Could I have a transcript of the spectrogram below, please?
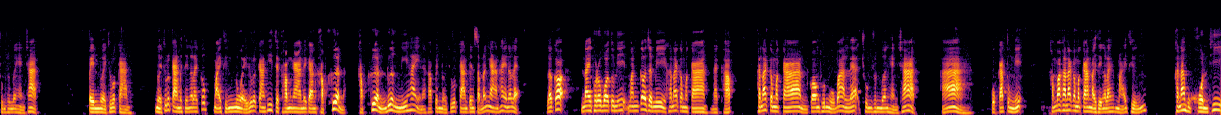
ชุมชนเมืองแห่งชาติ เป็นหน่วยธุรการ หน่วยธุรการหมายถึงอะไรก็หมายถึงหน่วยธุรการที่จะทำงานในการขับเคลื่อนขับเคลื่อนเรื่องนี้ให้นะครับเป็นหน่วยธุรการเป็นสำนักงานให้นั่นแหละ แล้วก็ ในพรบตัวนี้มันก็จะมีคณะกรรมการนะครับ คณะกรรมการกองทุนหมู่บ้านและชุมชนเมืองแห่งชาติอ่าโฟกัสตรงนี้คำว่าคณะกรรมการหมายถึงอะไรหมายถึงคณะบุคคลที่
